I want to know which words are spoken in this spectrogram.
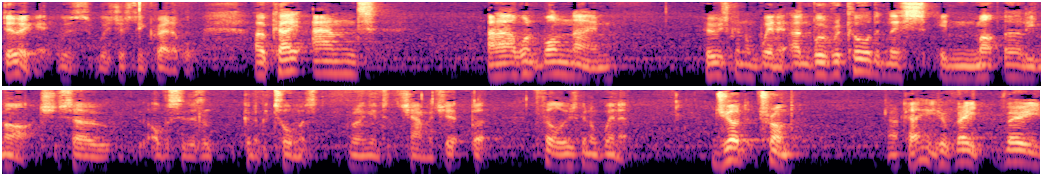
doing it was, was just incredible. Okay, and and I want one name. Who's going to win it? And we're recording this in early March, so obviously there's going to be tournaments running into the championship. But Phil, who's going to win it? Judd Trump. Okay, you're very very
